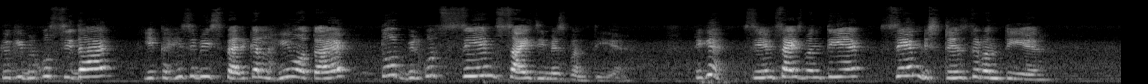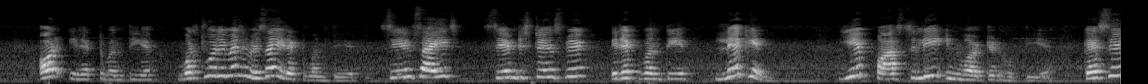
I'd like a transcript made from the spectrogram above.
क्योंकि बिल्कुल सीधा है, ये कहीं से भी स्पेरिकल नहीं होता है तो बिल्कुल सेम साइज़ इमेज बनती है। ठीक है? सेम साइज़ बनती है सेम डिस्टेंस पे बनती है, और इरेक्ट बनती है। वर्चुअल इमेज हमेशा इरेक्ट बनती है। सेम साइज़ सेम डिस्टेंस पे इरेक्ट बनती है। लेकिन, ये पार्सली इन्वर्टेड होती है। कैसे?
